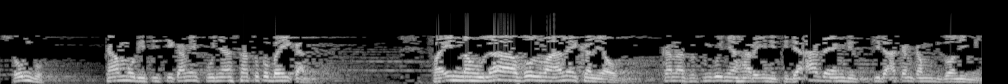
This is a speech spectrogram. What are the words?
Sungguh kamu di sisi kami punya satu kebaikan. Fa innahu la zulma 'alaika al-yawm. Karena sesungguhnya hari ini tidak ada yang di, tidak akan kamu dizalimi.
